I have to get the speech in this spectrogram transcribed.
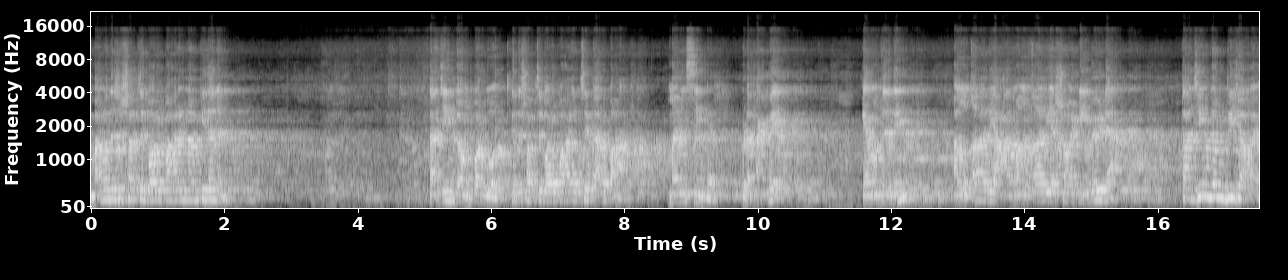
বাংলাদেশের সবচেয়ে বড় পাহাড়ের নাম কি জানেন? তাজিংডং পর্বত। কিন্তু সবচেয়ে বড় পাহাড় হচ্ছে গারো পাহাড় ওটা থাকবে? কেমতের দিন। আল কারিয়া মাল কারিয়ার সময় টিকবে ওইটা? তাজিংডং বিজয়,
